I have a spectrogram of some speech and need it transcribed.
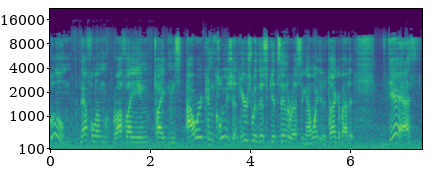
Boom, Nephilim, Rephaim, Titans. Our conclusion, here's where this gets interesting. I want you to talk about it. Death,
